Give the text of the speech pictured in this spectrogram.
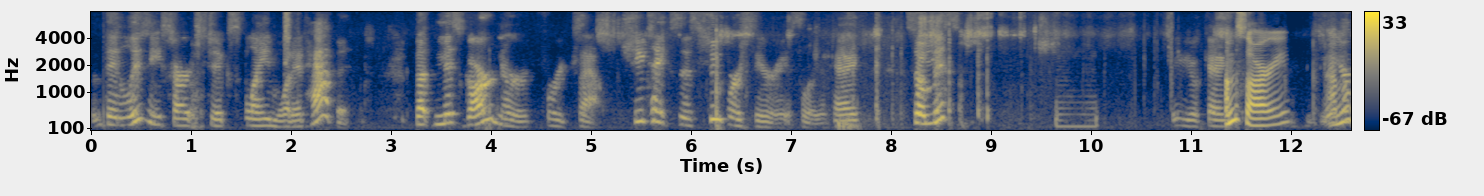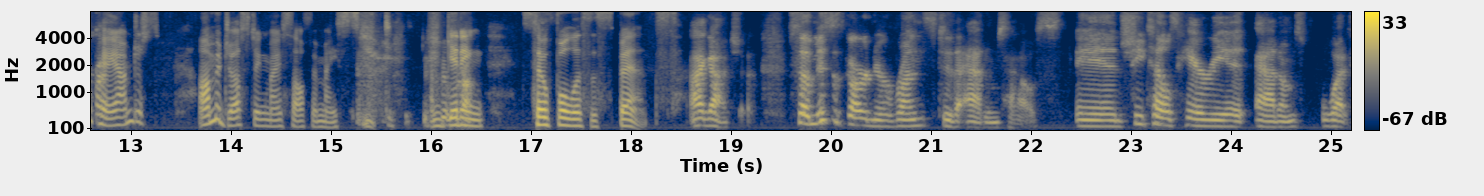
then Lizzie starts to explain what had happened. But Miss Gardner freaks out. She takes this super seriously, okay? So Miss are you okay? I'm sorry. No, I'm okay. I'm just I'm adjusting myself in my seat. I'm getting so full of suspense. I gotcha. So Mrs. Gardner runs to the Adams house and she tells Harriet Adams what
